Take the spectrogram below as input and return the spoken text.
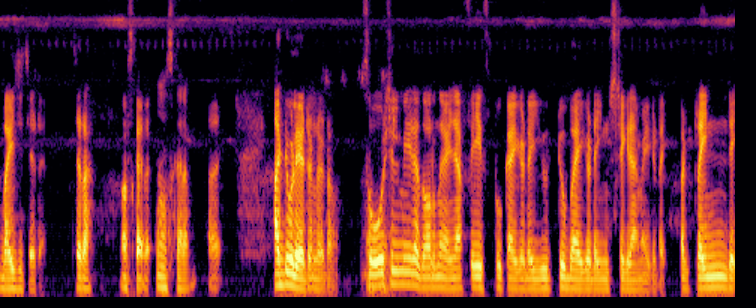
ബൈജു ചേട്ടൻ. ചേട്ടാ നമസ്കാരം. നമസ്കാരം. അടിപൊളിയായിട്ടുണ്ട് കേട്ടോ. സോഷ്യൽ മീഡിയ തുറന്നു കഴിഞ്ഞാൽ ഫേസ്ബുക്ക് ആയിക്കോട്ടെ യൂട്യൂബ് ആയിക്കോട്ടെ ഇൻസ്റ്റഗ്രാം ആയിക്കോട്ടെ. ഇപ്പം ട്രെൻഡ്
